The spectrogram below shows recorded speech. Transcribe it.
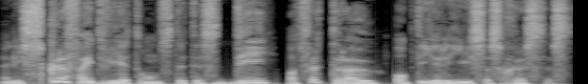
En die skrif uit weet ons dit is die wat vertrou op die Here Jesus Christus.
